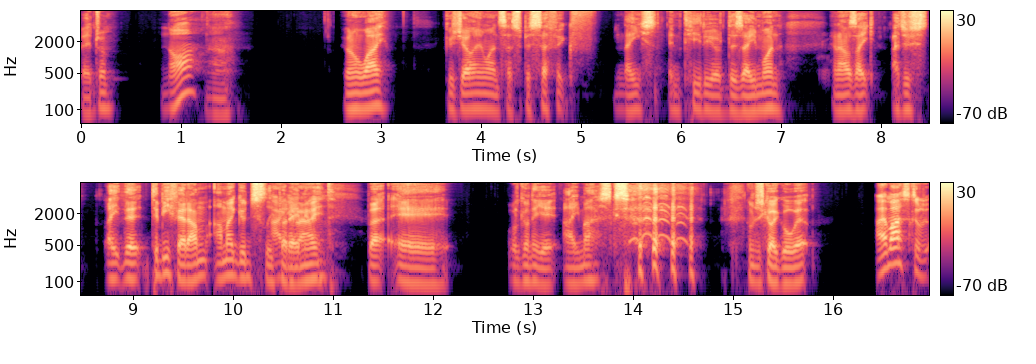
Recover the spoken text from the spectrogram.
bedroom. No, Nah. You know why? Because Jillian wants a specific, nice interior design one, and I was like, I just like the. To be fair, I'm I'm a good sleeper anyway, but uh, we're gonna get eye masks. I'm just gonna go with it. eye masks are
